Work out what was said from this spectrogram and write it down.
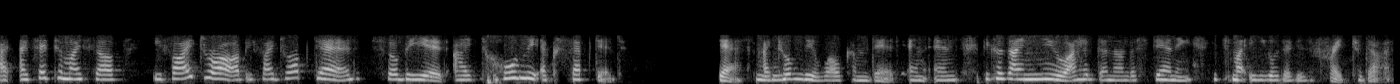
I, I said to myself if i drop if i drop dead so be it. I totally accepted death. Mm-hmm. I totally welcomed it, and and because I knew I had an understanding, it's my ego that is afraid to die.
